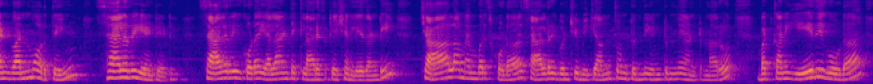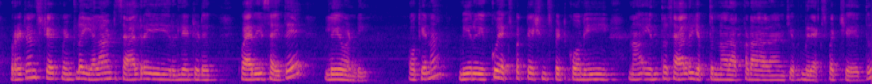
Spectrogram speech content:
And one more thing salary ఏంటంటే శాలరీ కూడా ఎలాంటి క్లారిఫికేషన్ లేదండి. చాలా మెంబర్స్ కూడా శాలరీ గురించి మీకు ఎంత ఉంటుంది ఉంటుంది అంటున్నారు. బట్ కానీ ఏది కూడా రిటర్న్ స్టేట్మెంట్లో ఎలాంటి శాలరీ రిలేటెడ్ క్వైరీస్ అయితే లేవండి. ఓకేనా? మీరు ఎక్కువ ఎక్స్పెక్టేషన్స్ పెట్టుకొని నా ఎంత శాలరీ చెప్తున్నారు అక్కడ అని చెప్పి మీరు ఎక్స్పెక్ట్ చేయొద్దు.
